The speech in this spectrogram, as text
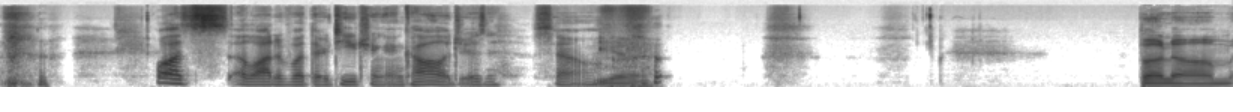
Well, that's a lot of what they're teaching in colleges. So yeah. But um,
